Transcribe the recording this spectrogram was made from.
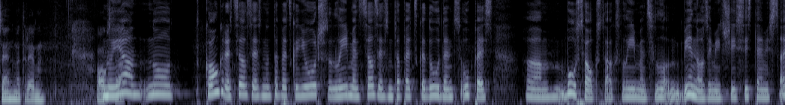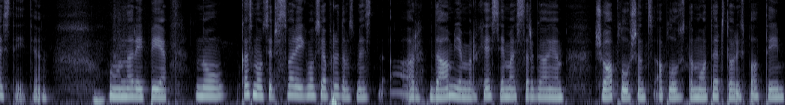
centimetriem. Augstāk. Nu, jā, nu, konkrēti celsies, nu, tāpēc, ka jūras līmenis celsies un tāpēc, ka ūdens upēs um, būs augstāks līmenis. Viennozīmīgi šī sistēma ir saistīta. Jā. Mm. Un arī pie, nu, kas mums ir svarīgi, mums jau, protams, mēs ar dāmjiem, ar hesiem aizsargājam šo aplūšanas, aplūstamo teritorijas platību.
